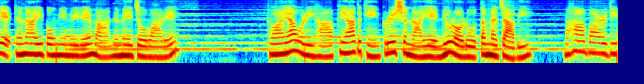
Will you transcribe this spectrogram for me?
ရဲ့ဒဏ္ဍာရီပုံမြင်တွေထဲမှာနာမည်ကျော်ပါတယ်။ဒွာယဝရီဟာဖျားသခင်ကရစ်ရှနာရဲ့မြို့တော်လို့သတ်မှတ်ကြပြီးမဟာဗာရတီ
